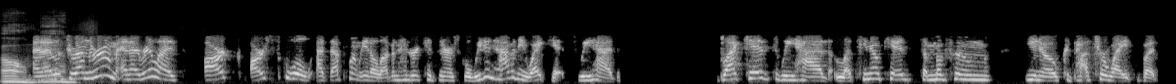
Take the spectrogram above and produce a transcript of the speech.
Oh, and I looked around the room and I realized our our school at that point we had 1,100 kids in our school. We didn't have any white kids. We had black kids, we had Latino kids, some of whom, you know, could pass for white, but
